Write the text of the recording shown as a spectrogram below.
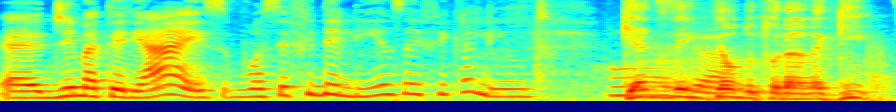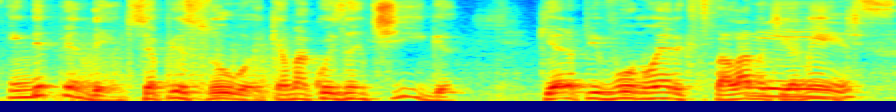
é, de materiais, você fideliza e fica lindo. Quer dizer Olha. então, doutora Ana, que independente se a pessoa, que é uma coisa antiga, que era pivô, não era que se falava antigamente? Isso.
